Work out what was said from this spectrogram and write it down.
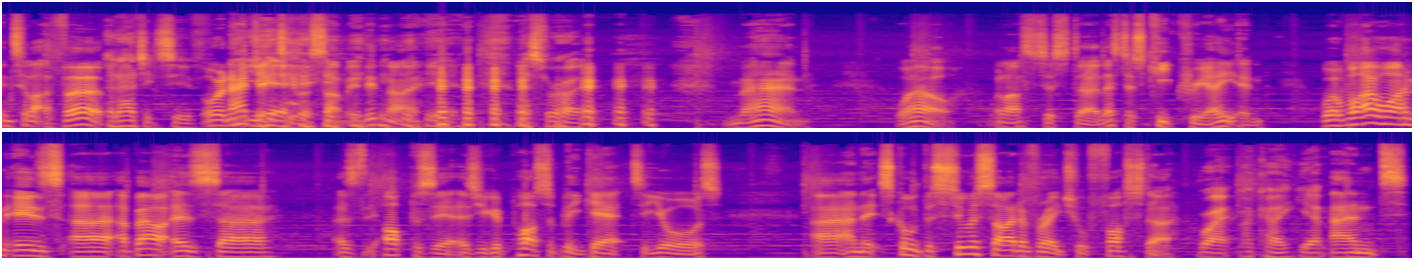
into like a verb, an adjective, or an adjective yeah. or something, didn't I? yeah, that's right. Man, well, well, let's just uh, let's just keep creating. Well, my one is uh, about as uh, as the opposite as you could possibly get to yours. Uh, and it's called The Suicide of Rachel Foster. Right. Okay. Yeah. And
